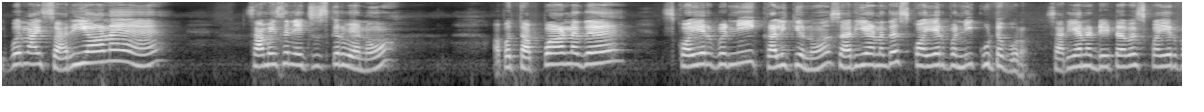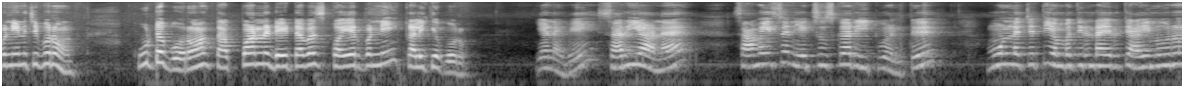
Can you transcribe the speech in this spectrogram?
இப்போ நான் சரியான சமேசன் எக்ஸஸ்கர் வேணும். அப்போ தப்பானதை ஸ்கொயர் பண்ணி கழிக்கணும் சரியானதை ஸ்கொயர் பண்ணி கூட்ட போகிறோம் சரியான டேட்டாவை ஸ்கொயர் பண்ணி நினச்சி போகிறோம் கூட்ட போகிறோம் தப்பான டேட்டாவை ஸ்கொயர் பண்ணி கழிக்க போகிறோம் எனவே சரியான summation x square equal to மூணு லட்சத்தி எண்பத்தி ரெண்டாயிரத்தி ஐநூறு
